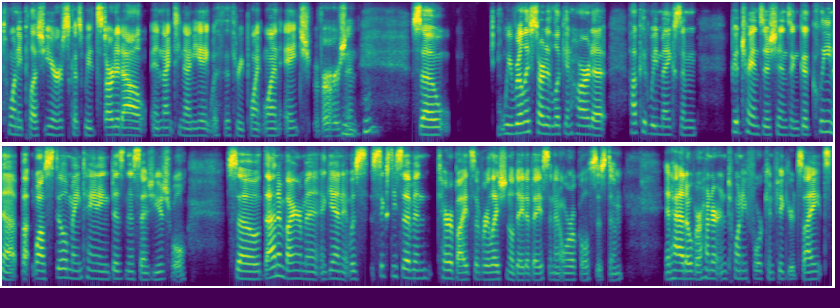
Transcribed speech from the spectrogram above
20 plus years because we'd started out in 1998 with the 3.1H version. Mm-hmm. So we really started looking hard at how could we make some good transitions and good cleanup, but while still maintaining business as usual. So that environment, again, it was 67 terabytes of relational database in an Oracle system. It had over 124 configured sites.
